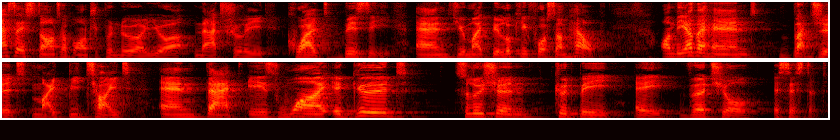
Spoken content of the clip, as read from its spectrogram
As a startup entrepreneur, you are naturally quite busy and you might be looking for some help. On the other hand, budget might be tight and that is why a good solution could be a virtual assistant.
